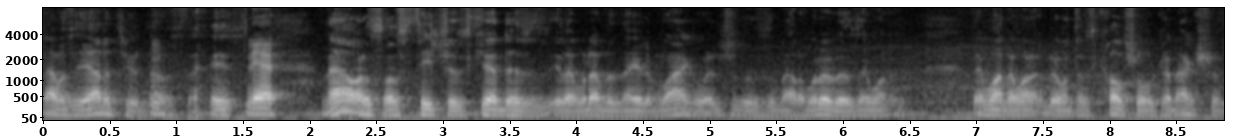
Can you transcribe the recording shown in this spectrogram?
That was the attitude in those mm-hmm. days. Yeah. Now, it's let's teach his kid his, you know, whatever the native language. It doesn't matter what it is. They want, they want, they want, they want this cultural connection.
